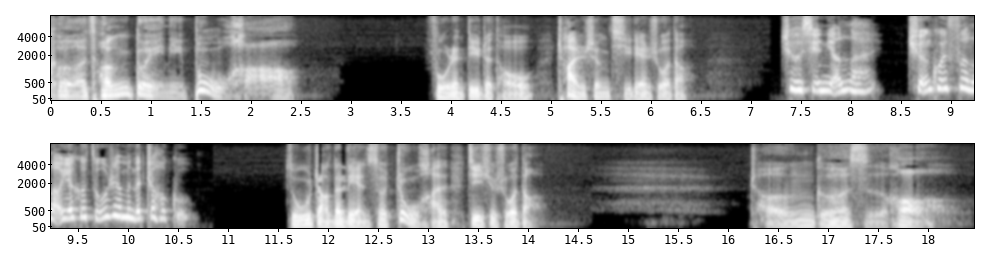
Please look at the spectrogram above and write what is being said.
可曾对你不好？夫人低着头，颤声乞怜说道：“这些年来，全亏四老爷和族人们的照顾。”族长的脸色骤寒，继续说道：“成哥死后，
